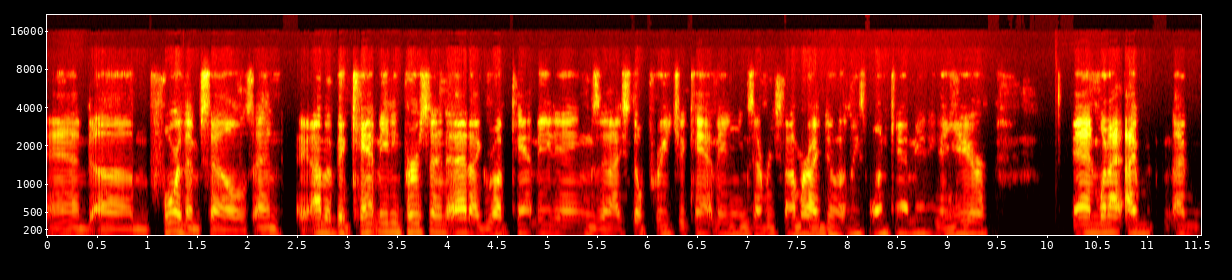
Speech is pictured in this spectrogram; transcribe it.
and um, for themselves. And I'm a big camp meeting person, Ed. I grew up camp meetings and I still preach at camp meetings every summer. I do at least one camp meeting a year. And when I, I, am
